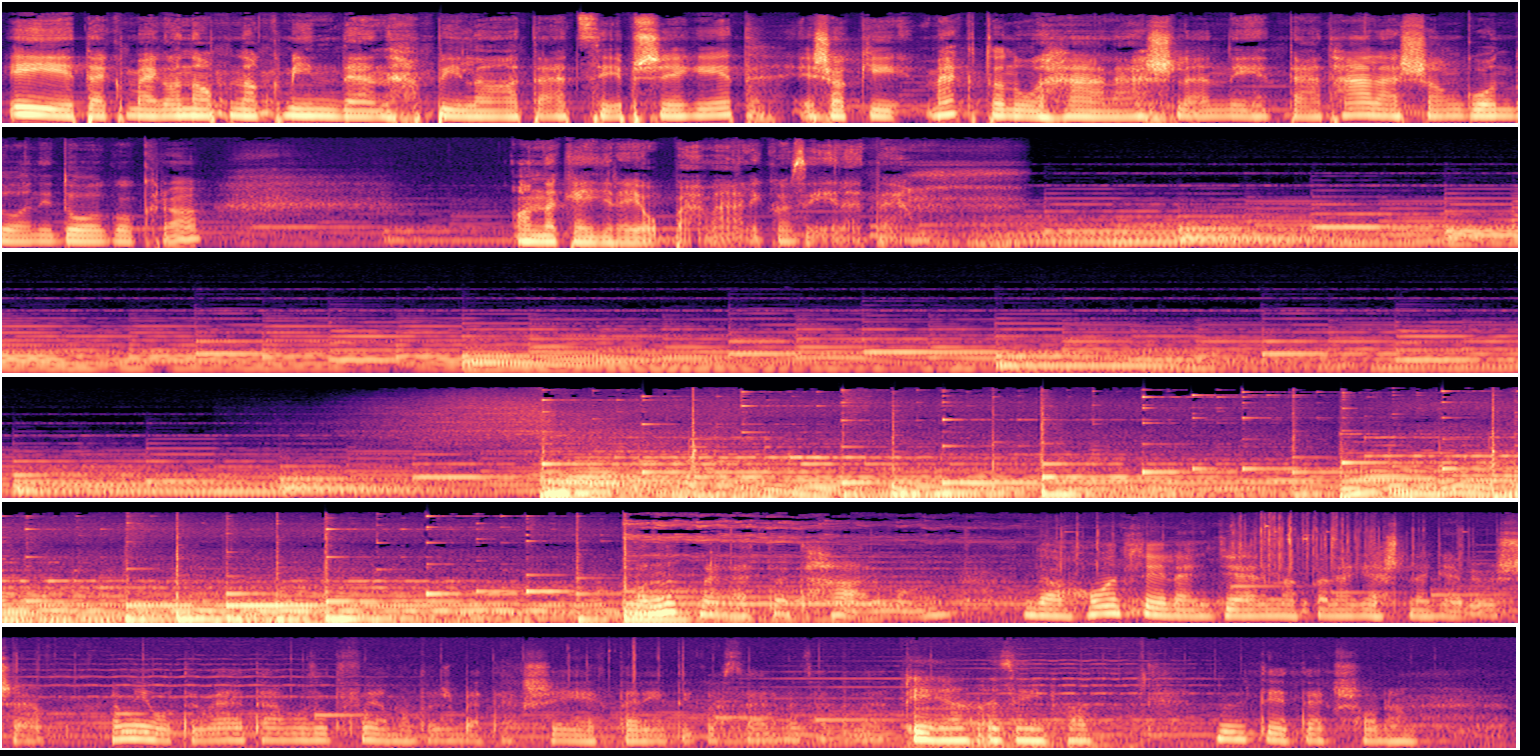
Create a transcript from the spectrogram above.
éljétek meg a napnak minden pillanatát, szépségét, és aki megtanul hálás lenni, tehát hálásan gondolni dolgokra, annak egyre jobbá válik az élete. Holtlélek gyermek a legeslegerősebb. Amióta ő eltávozott, folyamatos betegségek terítik a szervezetet. Igen, ez így van. Műtétek sora,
